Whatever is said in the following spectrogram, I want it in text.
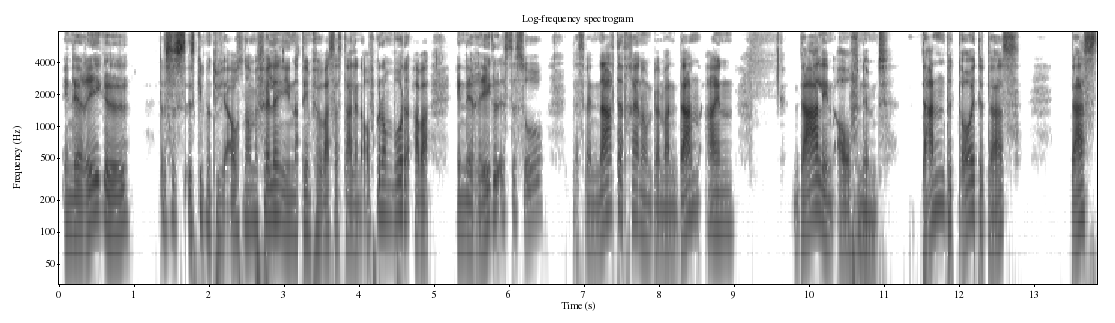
in der Regel, das ist, es gibt natürlich Ausnahmefälle, je nachdem, für was das Darlehen aufgenommen wurde, aber in der Regel ist es so, dass wenn nach der Trennung, wenn man dann ein Darlehen aufnimmt, dann bedeutet das, dass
